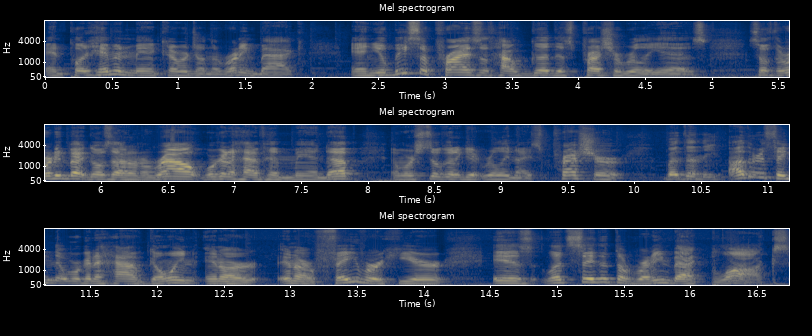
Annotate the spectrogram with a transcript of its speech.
and put him in man coverage on the running back and you'll be surprised with how good this pressure really is. So if the running back goes out on a route, we're going to have him manned up, and we're still going to get really nice pressure. But then the other thing that we're going to have going in our in our favor here is let's say that the running back blocks.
